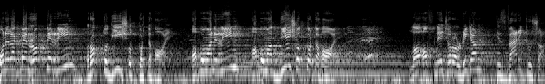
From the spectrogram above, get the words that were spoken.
মনে রাখবেন রক্তের ঋণ রক্ত দিয়েই শোধ করতে হয়, অপমানের ঋণ অপমান দিয়েই শোধ করতে হয়। Law of natural return is very crucial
